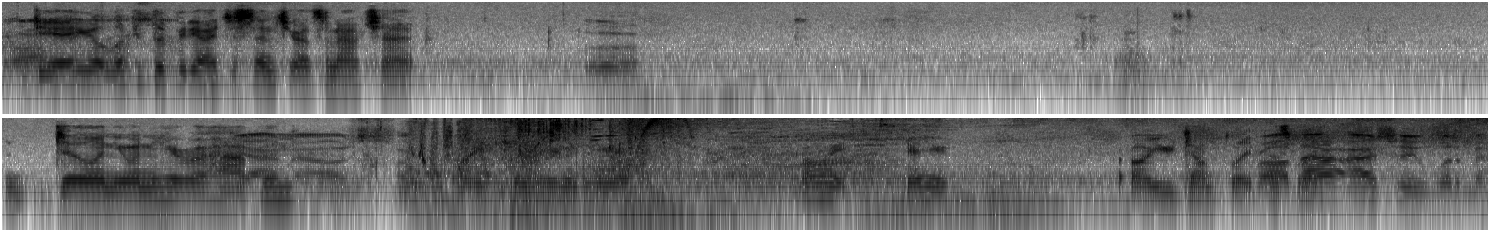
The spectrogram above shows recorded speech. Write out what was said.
Well, Diego, look at the video I just sent you on Snapchat. Ugh. Dylan, you wanna hear what happened? Yeah, no, just fucking. Wait, you can't even hear. Oh, wait, yeah, you... Oh, you jumped late, Bro, that's why. that actually would have been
